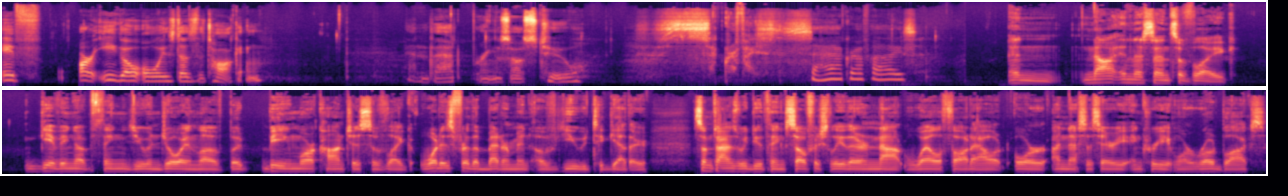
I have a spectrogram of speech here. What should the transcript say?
if our ego always does the talking. And that brings us to sacrifice sacrifice. and not in the sense of like giving up things you enjoy and love but being more conscious of like what is for the betterment of you together. Sometimes we do things selfishly that are not well thought out or unnecessary and create more roadblocks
